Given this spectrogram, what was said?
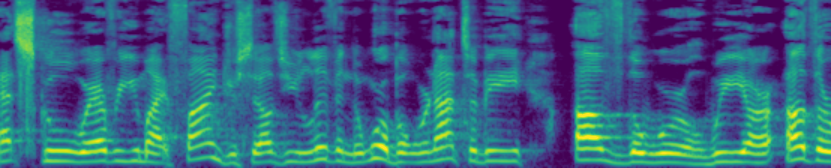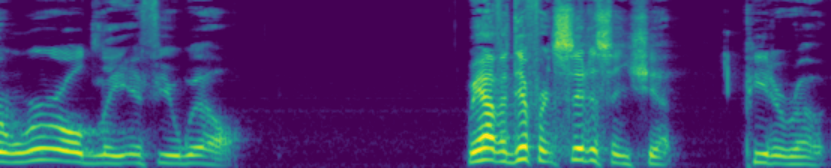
at school, wherever you might find yourselves. You live in the world, but we're not to be of the world. We are otherworldly, if you will. We have a different citizenship, Peter wrote.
